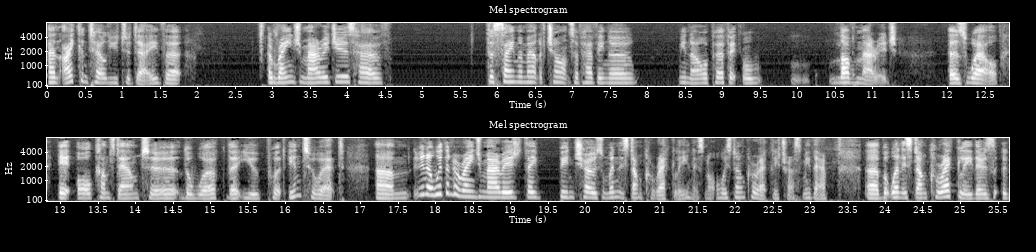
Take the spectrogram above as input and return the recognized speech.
And I can tell you today that arranged marriages have the same amount of chance of having a you know a perfect l- love marriage as well. It all comes down to the work that you put into it. Um, you know, with an arranged marriage, they've been chosen when it's done correctly, and it's not always done correctly, trust me there. Uh, but when it's done correctly, there's a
